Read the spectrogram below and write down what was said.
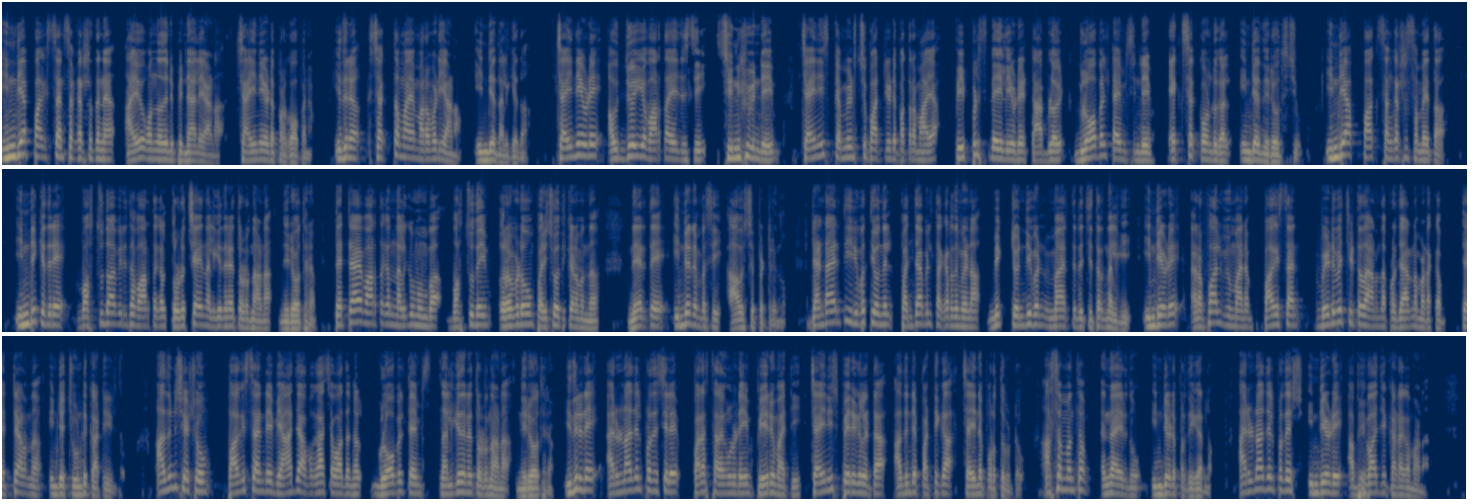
ഇന്ത്യ പാകിസ്ഥാൻ സംഘർഷത്തിന് അയവ് വന്നതിന് പിന്നാലെയാണ് ചൈനയുടെ പ്രകോപനം. ഇതിന് ശക്തമായ മറുപടിയാണ് ഇന്ത്യ നൽകിയത്. ചൈനയുടെ ഔദ്യോഗിക വാർത്താ ഏജൻസി സിൻഹുവിന്റെയും ചൈനീസ് കമ്മ്യൂണിസ്റ്റ് പാർട്ടിയുടെ പത്രമായ പീപ്പിൾസ് ഡെയിലിയുടെ ടാബ്ലോയിഡ് ഗ്ലോബൽ ടൈംസിന്റെയും എക്സ് അക്കൗണ്ടുകൾ ഇന്ത്യ നിരോധിച്ചു. ഇന്ത്യ പാക് സംഘർഷ സമയത്ത് ഇന്ത്യക്കെതിരെ വസ്തുതാവിരുദ്ധ വാർത്തകൾ തുടർച്ചയായി നൽകിയതിനെ തുടർന്നാണ് നിരോധനം. തെറ്റായ വാർത്തകൾ നൽകും മുമ്പ് വസ്തുതയും ഉറവിടവും പരിശോധിക്കണമെന്ന് നേരത്തെ ഇന്ത്യൻ എംബസി ആവശ്യപ്പെട്ടിരുന്നു. രണ്ടായിരത്തി ഇരുപത്തിയൊന്നിൽ പഞ്ചാബിൽ തകർന്നു വീണ മിഗ് ട്വന്റി വൺ വിമാനത്തിന്റെ ചിത്രം നൽകി. ഇന്ത്യയുടെ റഫാൽ വിമാനം പാകിസ്ഥാൻ വെടിവെച്ചിട്ടതാണെന്ന പ്രചാരണമടക്കം തെറ്റാണെന്ന് ഇന്ത്യ ചൂണ്ടിക്കാട്ടിയിരുന്നു. അതിനുശേഷവും പാകിസ്ഥാന്റെ വ്യാജ അവകാശവാദങ്ങൾ ഗ്ലോബൽ ടൈംസ് നൽകിയതിനെ തുടർന്നാണ് നിരോധനം. ഇതിനിടെ അരുണാചൽ പ്രദേശിലെ പല സ്ഥലങ്ങളുടെയും പേരുമാറ്റി ചൈനീസ് പേരുകളിട്ട് അതിന്റെ പട്ടിക ചൈന പുറത്തുവിട്ടു. അസംബന്ധം എന്നായിരുന്നു ഇന്ത്യയുടെ പ്രതികരണം. അരുണാചൽ പ്രദേശ് ഇന്ത്യയുടെ അഭിവാജ്യ ഘടകമാണ്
